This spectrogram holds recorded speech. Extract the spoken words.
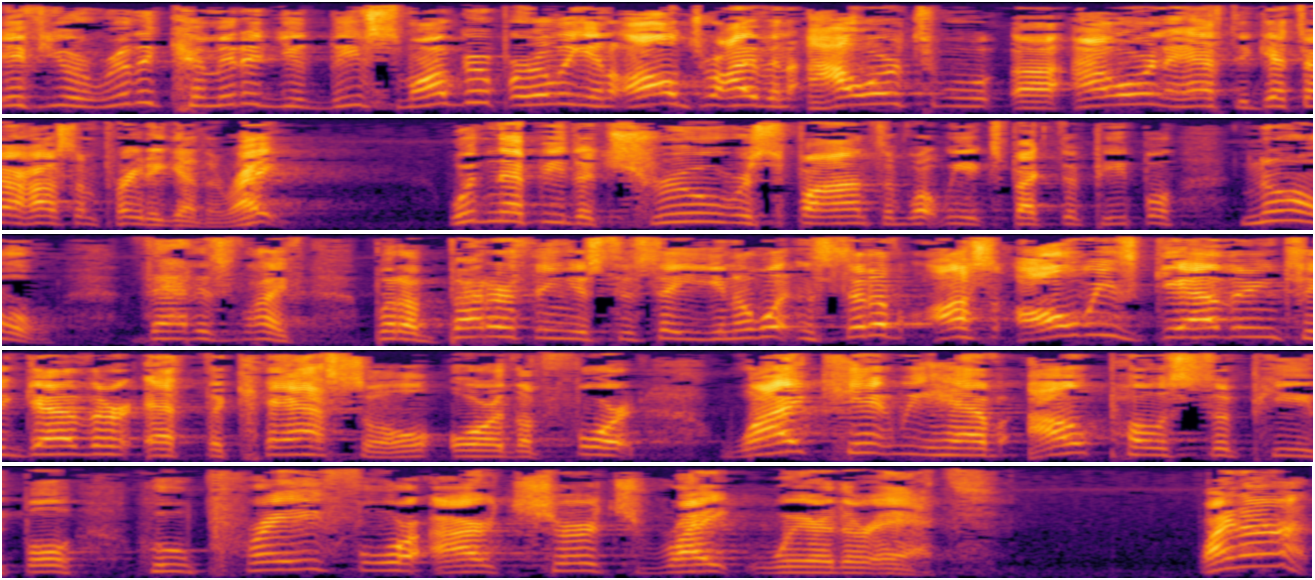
If you're really committed, you'd leave small group early and all drive an hour to uh, hour and a half to get to our house and pray together, right? Wouldn't that be the true response of what we expect of people? No, that is life. But a better thing is to say, you know what? Instead of us always gathering together at the castle or the fort, why can't we have outposts of people who pray for our church right where they're at? Why not?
